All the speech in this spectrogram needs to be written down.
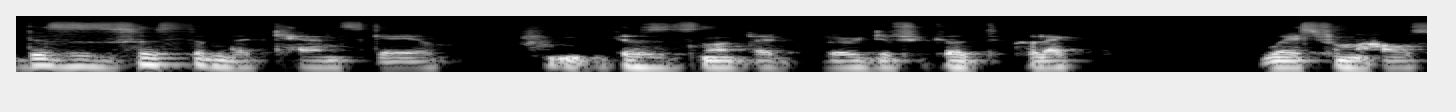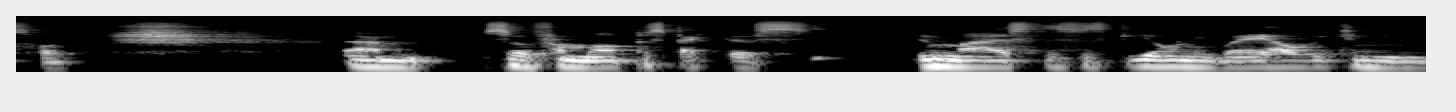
This is a system that can scale because it's not very difficult to collect waste from a household um, so from our perspectives, in my eyes, this is the only way how we can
